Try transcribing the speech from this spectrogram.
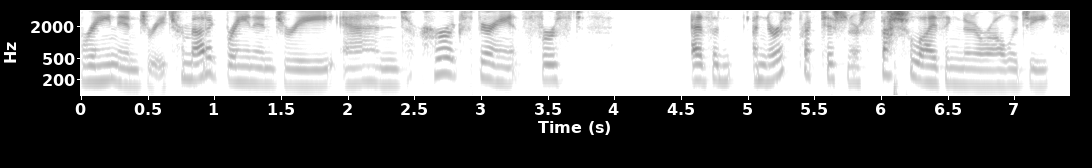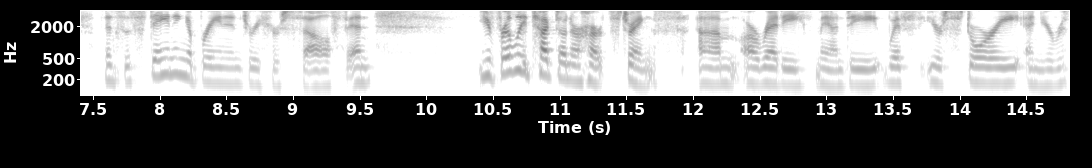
brain injury, traumatic brain injury, and her experience first as a, a nurse practitioner specializing in neurology, then sustaining a brain injury herself. And You've really tugged on our heartstrings um, already, Mandi, with your story and your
